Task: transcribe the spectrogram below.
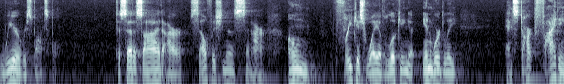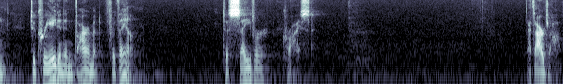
We're responsible to set aside our selfishness and our own freakish way of looking inwardly and start fighting to create an environment for them to savor Christ. That's our job.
